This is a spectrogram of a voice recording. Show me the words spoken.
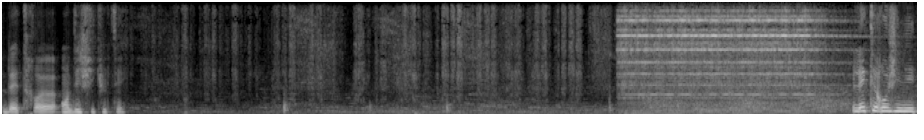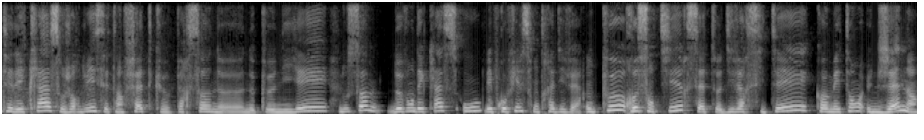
d'être en difficulté. L'hétérogénéité des classes aujourd'hui, c'est un fait que personne euh, ne peut nier. Nous sommes devant des classes où les profils sont très divers. On peut ressentir cette diversité comme étant une gêne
